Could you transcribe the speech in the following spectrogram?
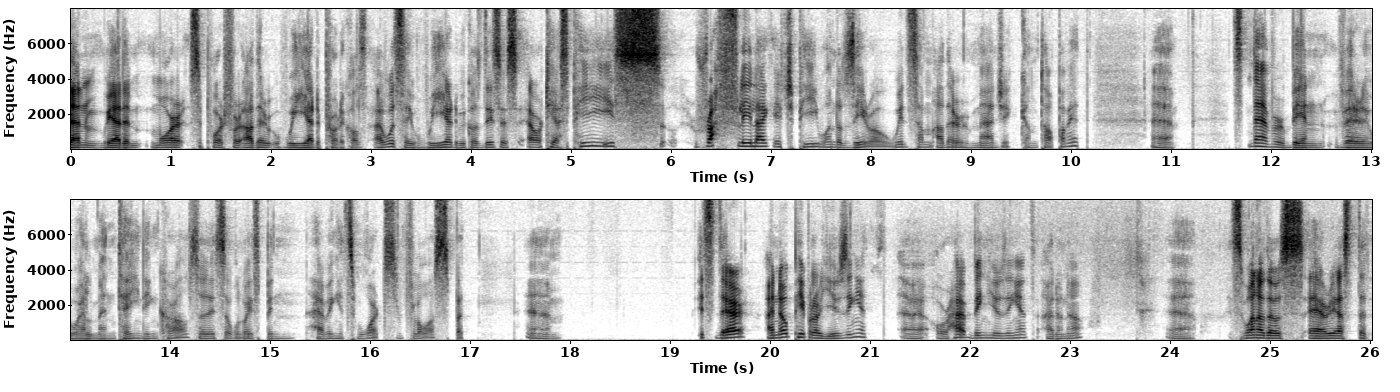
then we added more support for other weird protocols. I would say weird because this is RTSP is roughly like HTTP 1.0 with some other magic on top of it. Uh, it's never been very well maintained in curl, so it's always been having its warts and flaws, but um, it's there. I know people are using it uh, or have been using it. I don't know. Uh, it's one of those areas that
